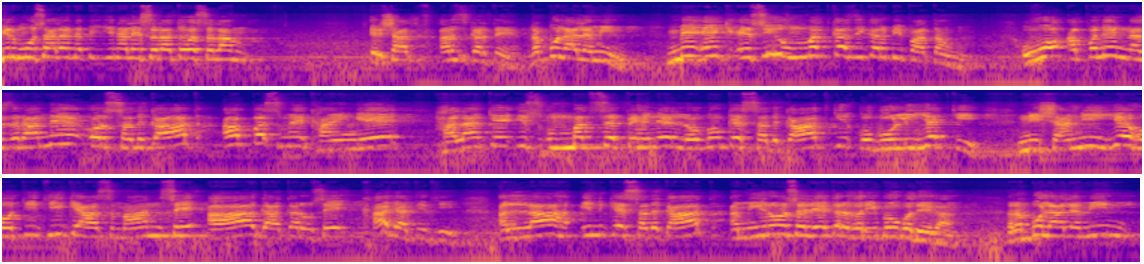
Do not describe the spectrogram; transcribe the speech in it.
پھر موسیٰ علیہ نبی جن علیہ السلام ارشاد عرض کرتے ہیں، رب العالمین، میں ایک ایسی امت کا ذکر بھی پاتا ہوں، وہ اپنے نذرانے اور صدقات آپس میں کھائیں گے۔ حالانکہ اس امت سے پہلے لوگوں کے صدقات کی قبولیت کی نشانی یہ ہوتی تھی کہ آسمان سے آگ آ کر اسے کھا جاتی تھی۔ اللہ ان کے صدقات امیروں سے لے کر غریبوں کو دے گا۔ رب العالمین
